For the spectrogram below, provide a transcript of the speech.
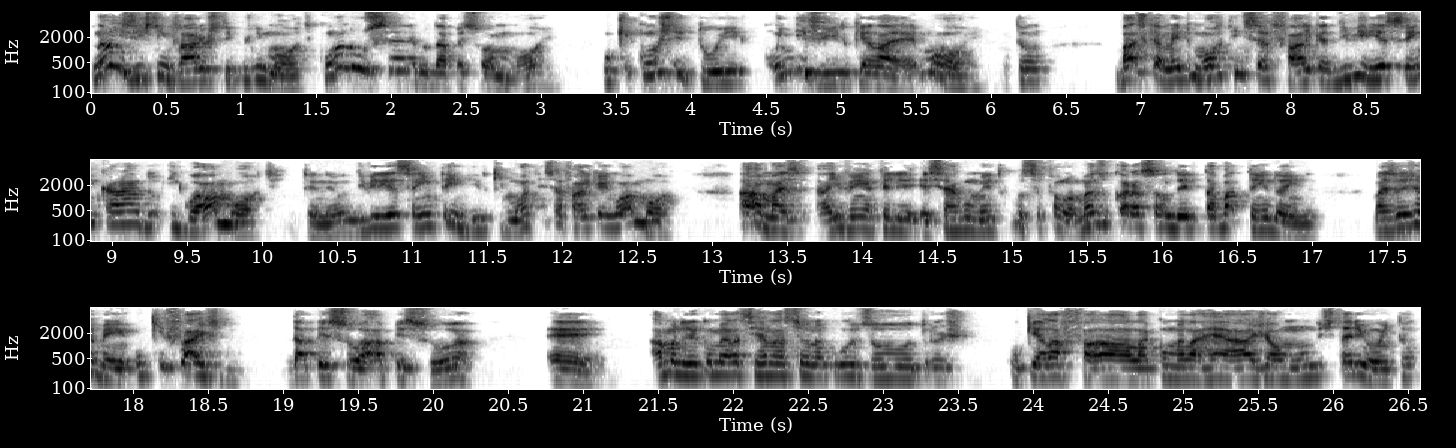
não existem vários tipos de morte. Quando o cérebro da pessoa morre, o que constitui o indivíduo que ela é morre. Então, basicamente, morte encefálica deveria ser encarado igual à morte, entendeu? Deveria ser entendido que morte encefálica é igual à morte. Ah, mas aí vem aquele esse argumento que você falou, mas o coração dele está batendo ainda. Mas veja bem, o que faz da pessoa a pessoa é a maneira como ela se relaciona com os outros, o que ela fala, como ela reage ao mundo exterior. Então,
